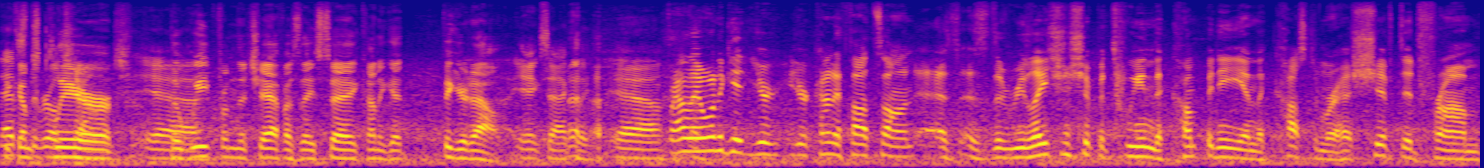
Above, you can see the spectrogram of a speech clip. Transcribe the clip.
That's becomes clear. yeah. The wheat from the chaff, as they say, kind of get figured out. Yeah, exactly, yeah. Bradley, I want to get your, your kind of thoughts on as, as the relationship between the company and the customer has shifted from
